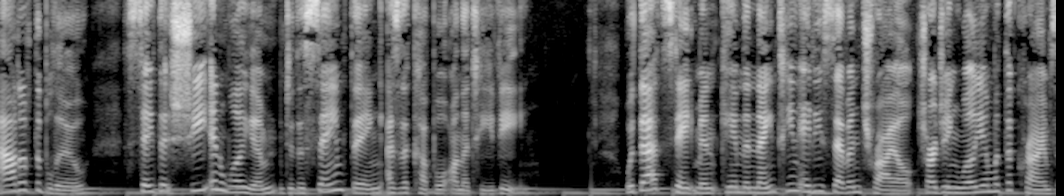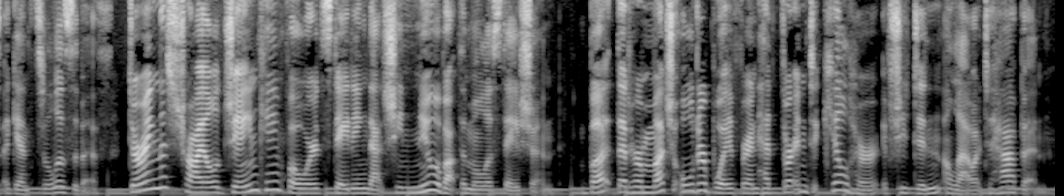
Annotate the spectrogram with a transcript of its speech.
out of the blue, state that she and William do the same thing as the couple on the TV. With that statement came the 1987 trial charging William with the crimes against Elizabeth. During this trial, Jane came forward stating that she knew about the molestation, but that her much older boyfriend had threatened to kill her if she didn't allow it to happen.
